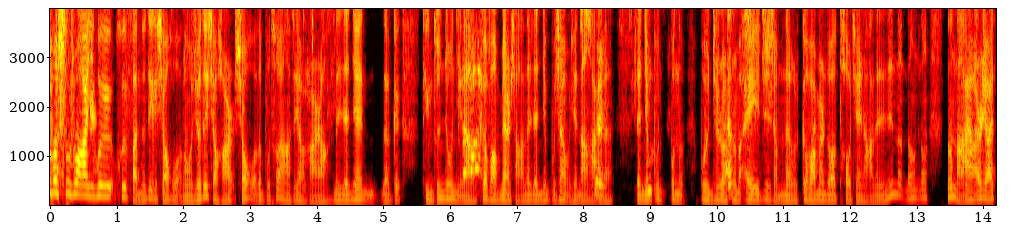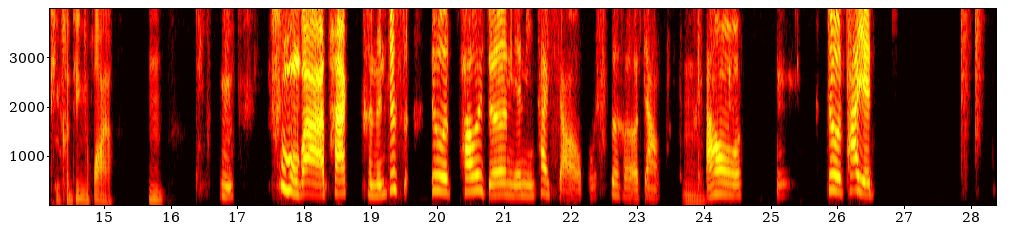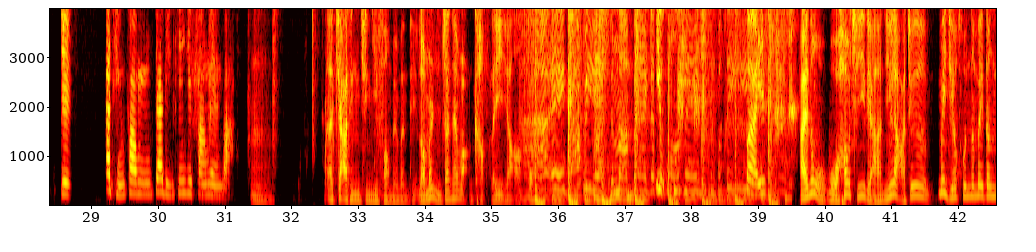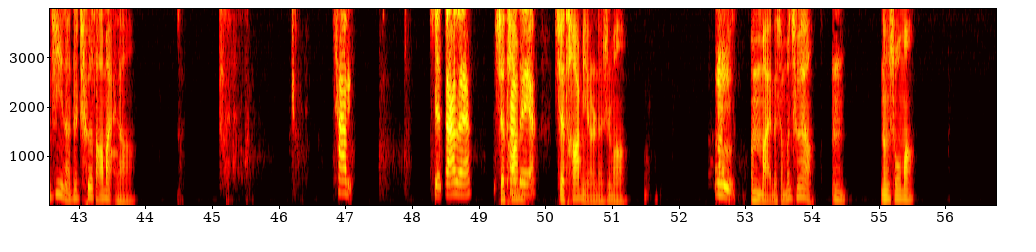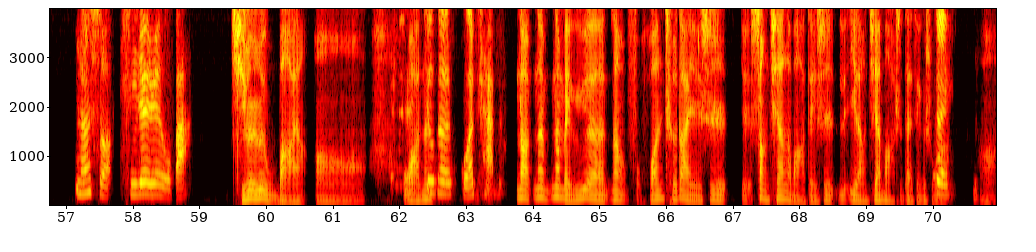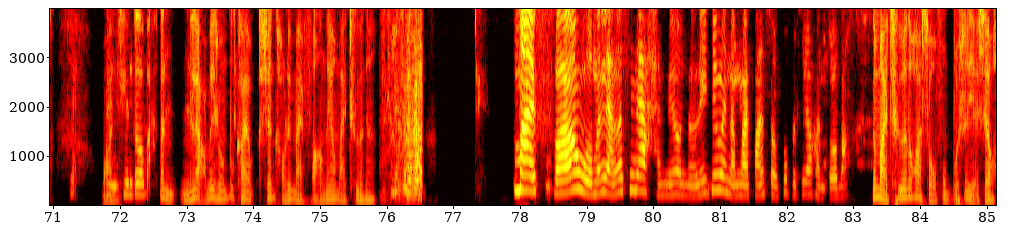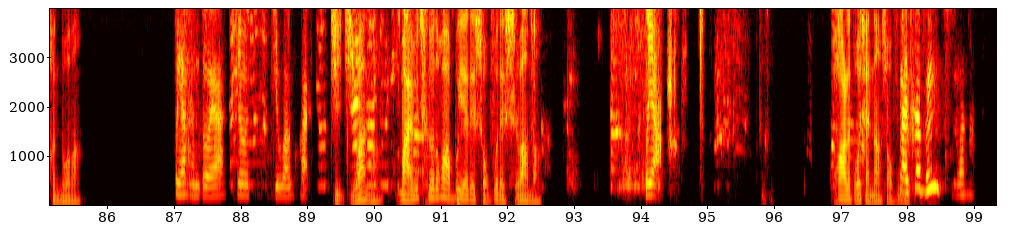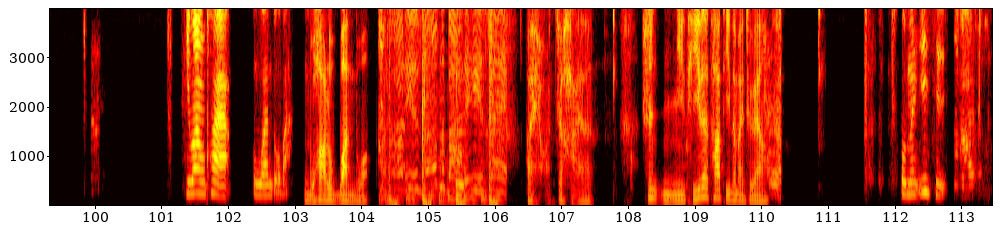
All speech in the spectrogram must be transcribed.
么叔叔阿姨会会反对这个小伙子？我觉得这小孩儿小伙子不错啊，这小孩儿啊，那人家那个挺尊重你的，各方面啥的，人家不像有些男孩子，人家不不能不就说什么 A A 制什么的，各方面都要掏钱啥的，人家能能能能拿呀，而且还挺很听你话呀，嗯嗯。父母吧，他可能就是就他会觉得年龄太小，不适合这样，嗯然后嗯，就他也就家庭方面、家庭经济方面吧，嗯，呃，家庭经济方面问题，老妹儿，你昨天晚上卡了一下啊。不好意思，哎，那我我好奇一点啊，你俩这个没结婚呢，没登记呢，这车咋买的啊？他写他的呀，写他他的呀，写他名儿呢是吗？嗯，嗯，买的什么车呀？嗯，能说吗？能说奇瑞瑞五八，奇瑞瑞五八呀。哦，哇，那就个国产的，那那那每个月那还车贷也是也上千了吧？得是一两千吧？是在这个数对，啊。哇，两千多吧。那你你俩为什么不开先考虑买房子，要买车呢？买房，我们两个现在还没有能力，因为呢，买房首付不是要很多吗？那买车的话，首付不是也是要很多吗？不要很多呀，就几万块。几几万呢？买个车的话，不也得首付得十万吗？不要花了多少钱呢？首付？买车不用十万啊，几万块，五万多吧。五花了五万多。哎呦，这孩子是你提的，他提的买车呀？我们一起，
